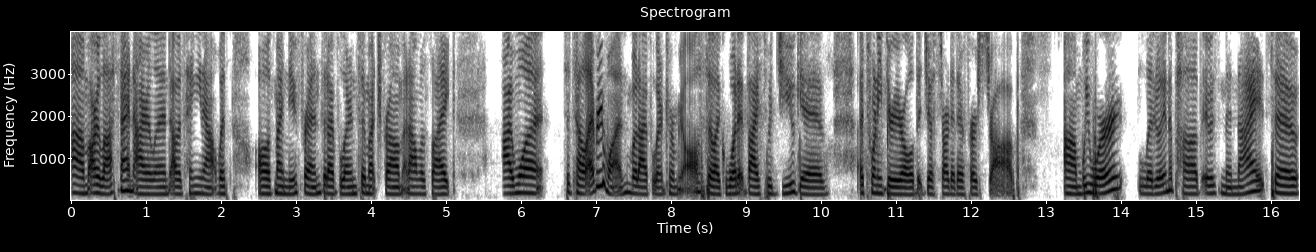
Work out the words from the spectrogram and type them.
Um, our last night in Ireland, I was hanging out with all of my new friends that I've learned so much from, and I was like, I want to tell everyone what I've learned from y'all. So, like, what advice would you give a 23 year old that just started their first job? Um, we were literally in a pub. It was midnight. So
